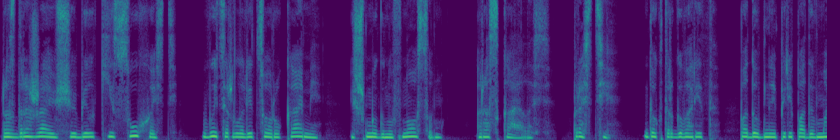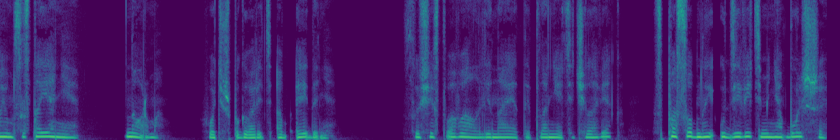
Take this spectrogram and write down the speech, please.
раздражающую белки сухость, вытерла лицо руками и, шмыгнув носом, раскаялась. «Прости», — доктор говорит, подобные перепады в моем состоянии — норма. Хочешь поговорить об Эйдене? Существовал ли на этой планете человек, способный удивить меня больше,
